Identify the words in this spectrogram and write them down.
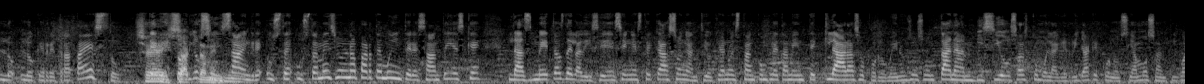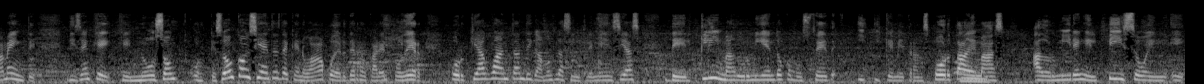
lo, que retrata esto. Sí, Territorio sin sangre. Usted, usted menciona una parte muy interesante y es que las metas de la disidencia en este caso en Antioquia no están completamente claras o por lo menos no son tan ambiciosas como la guerrilla que conocíamos antiguamente. Dicen que, que no son o que son conscientes de que no van a poder derrocar el poder. ¿Por qué aguantan, digamos, las inclemencias del clima durmiendo como usted y, y que me transporta Mm. además a dormir en el piso, en, en-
